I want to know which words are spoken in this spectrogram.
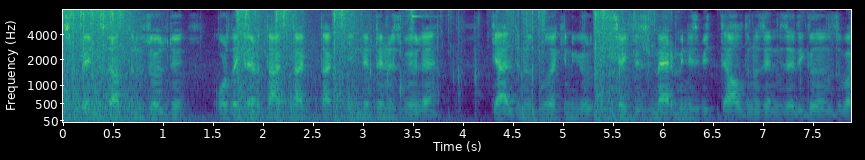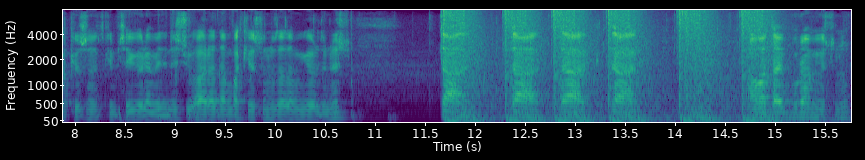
Spreyinizi attınız öldü. Oradakileri tak tak tak indirdiniz böyle. Geldiniz buradakini gördünüz çektiniz. Merminiz bitti aldınız elinize diggle'ınızı bakıyorsunuz kimseyi göremediniz. Şu aradan bakıyorsunuz adamı gördünüz. Tak tak tak tak. Ama tabi vuramıyorsunuz.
